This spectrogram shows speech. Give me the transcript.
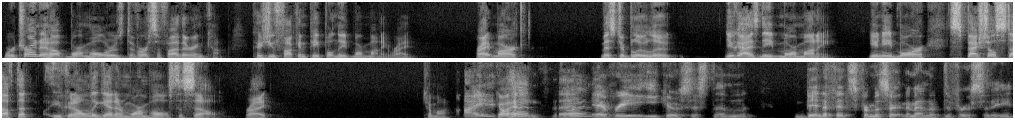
we're trying to help wormholers diversify their income because you fucking people need more money, right? Right, Mark? Mr. Blue Loot, you guys need more money. You need more special stuff that you can only get in wormholes to sell, right? Come on. I Go ahead. think Go that ahead. every ecosystem benefits from a certain amount of diversity.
